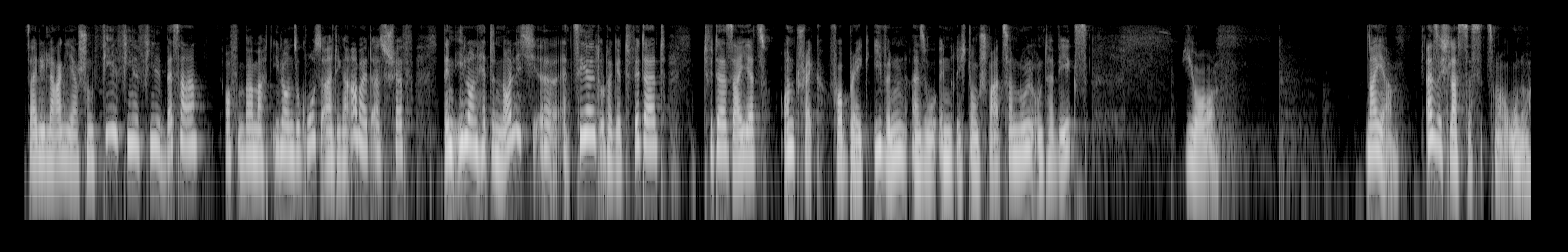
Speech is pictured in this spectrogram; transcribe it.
sei die Lage ja schon viel, viel, viel besser. Offenbar macht Elon so großartige Arbeit als Chef. Denn Elon hätte neulich äh, erzählt oder getwittert, Twitter sei jetzt on track for break-even, also in Richtung schwarzer Null unterwegs. Ja. Naja, also ich lasse das jetzt mal ohne,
